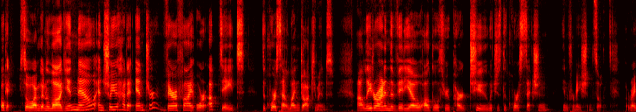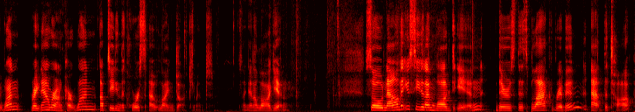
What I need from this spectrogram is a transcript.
Okay, so I'm going to log in now and show you how to enter, verify, or update the course outline document. Uh, later on in the video, I'll go through part two, which is the course section information. So, but right one, right now we're on part one, updating the course outline document. So I'm going to log in. So now that you see that I'm logged in, there's this black ribbon at the top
